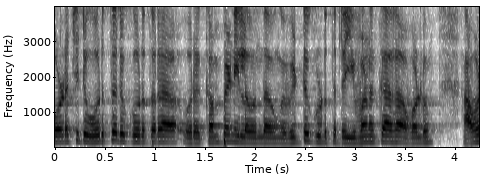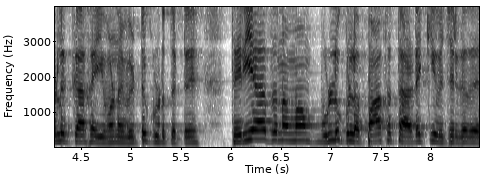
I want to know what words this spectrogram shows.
உடைச்சிட்டு ஒருத்தருக்கு ஒருத்தராக ஒரு கம்பெனியில் வந்து அவங்க விட்டு கொடுத்துட்டு இவனுக்காக அவளும் அவளுக்காக இவனை விட்டு கொடுத்துட்டு தெரியாதனமாக உள்ளுக்குள்ள பாசத்தை அடக்கி வச்சிருக்கிறது.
